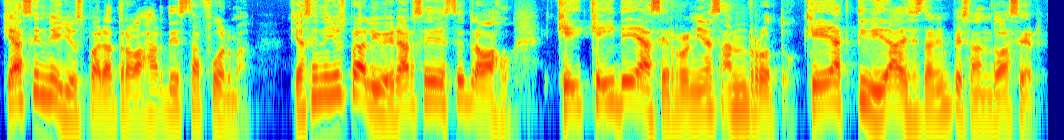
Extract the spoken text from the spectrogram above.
¿Qué hacen ellos para trabajar de esta forma? ¿Qué hacen ellos para liberarse de este trabajo? ¿Qué, ideas erróneas han roto? ¿Qué actividades están empezando a hacer?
